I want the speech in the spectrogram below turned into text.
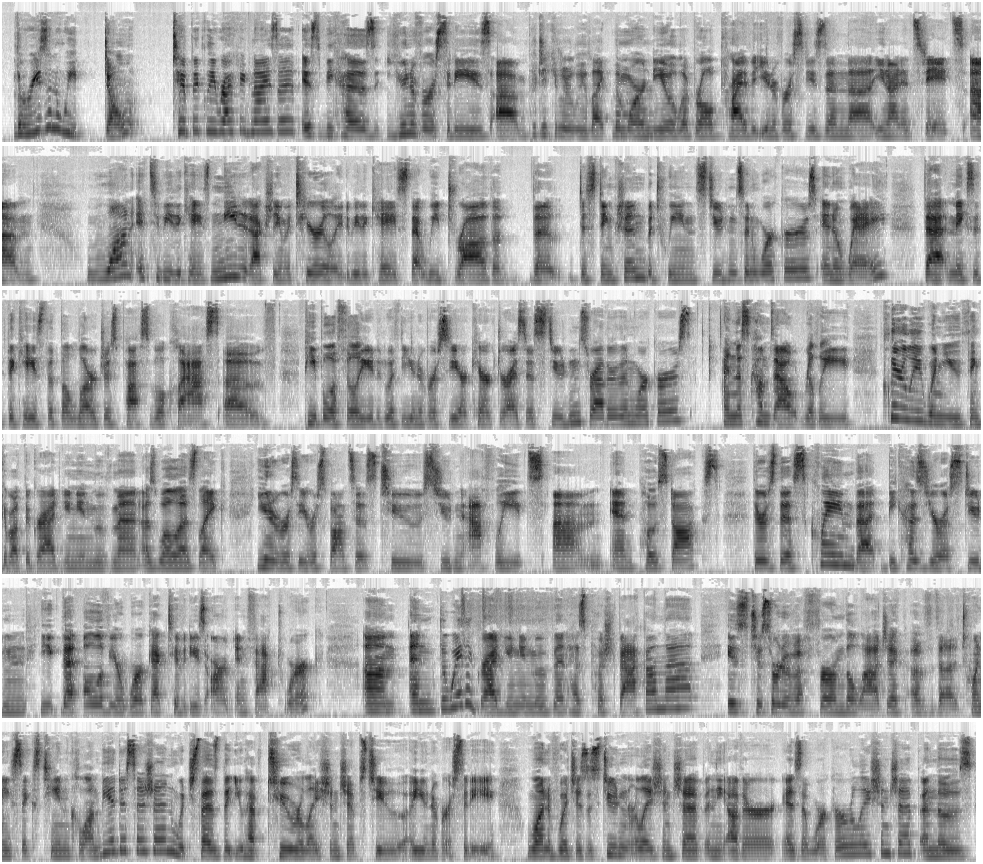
the reason we don't typically recognize it is because universities, um, particularly like the more neoliberal private universities in the United States, um, want it to be the case, need it actually materially to be the case that we draw the the distinction between students and workers in a way that makes it the case that the largest possible class of people affiliated with the university are characterized as students rather than workers. And this comes out really clearly when you think about the grad union movement, as well as like university responses to student athletes um, and postdocs. There's this claim that because you're a student, you, that all of your work activities aren't in fact work. Um, and the way the grad union movement has pushed back on that is to sort of affirm the logic of the 2016 Columbia decision, which says that you have two relationships to a university, one of which is a student relationship and the other is a worker relationship. And those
